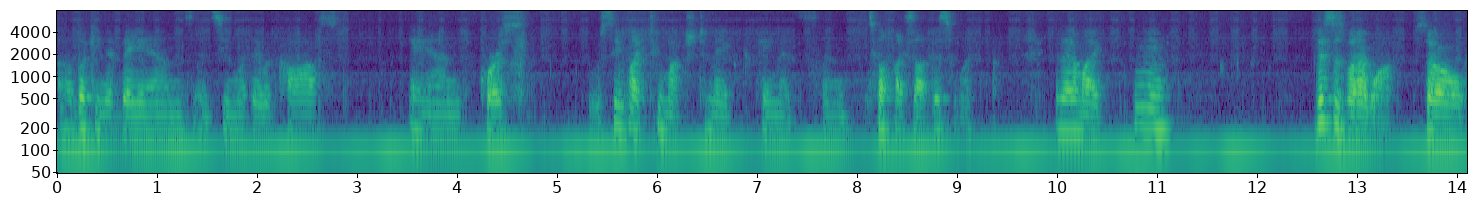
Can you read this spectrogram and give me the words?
uh, looking at vans and seeing what they would cost. And of course, it seemed like too much to make payments until I saw this one. And then I'm like, hmm, this is what I want. So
